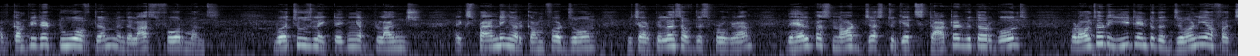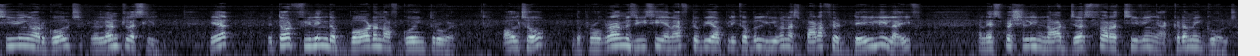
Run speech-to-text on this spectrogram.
I've completed two of them in the last four months. Virtues like taking a plunge, expanding our comfort zone, which are pillars of this program, they help us not just to get started with our goals, but also to eat into the journey of achieving our goals relentlessly, yet without feeling the burden of going through it. Also, the program is easy enough to be applicable even as part of your daily life, and especially not just for achieving academic goals,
